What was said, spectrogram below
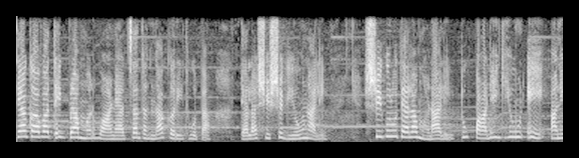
त्या गावात एक ब्राह्मण वाण्याचा धंदा करीत होता. त्याला शिष्य घेऊन आले. श्रीगुरु त्याला म्हणाले तू पाणी घेऊन ये आणि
